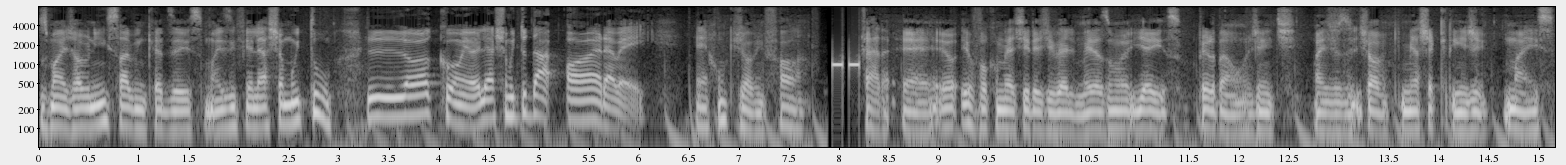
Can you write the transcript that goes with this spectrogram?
os mais jovens nem sabem o que quer dizer isso. Mas enfim, ele acha muito louco, meu. Ele acha muito da hora, velho. É, como que jovem fala? Cara, é, eu, eu vou comer as gírias de velho mesmo e é isso. Perdão, gente, mais jovem que me acha cringe, mas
